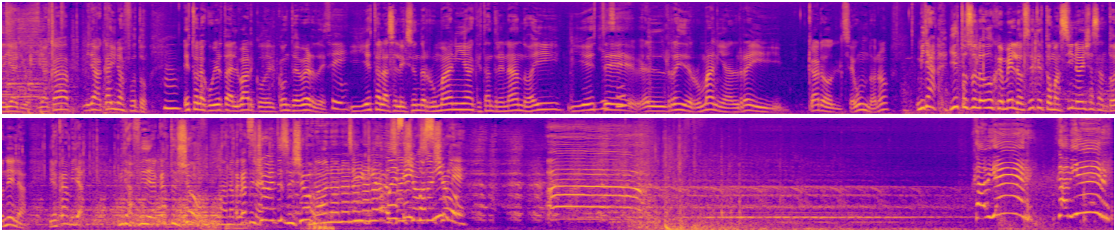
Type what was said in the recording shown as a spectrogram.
este diario. Y acá, mira, acá hay una foto. Esto es la cubierta del barco, del Conte Verde. Sí. Y esta es la selección de Rumania que está entrenando ahí. Y este, el rey de Rumania, el rey Carol II, ¿no? Mira, y estos son los dos gemelos. Este es Tomasino, ella es Antonella. Y acá, mira, mira, Fede, acá estoy yo. No, no acá estoy ser. yo, este soy yo. No, no, no, Sí, no, no, no, claro, puede soy ser yo, soy yo. imposible. ¡Ah! ¡Javier! ¡Javier!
